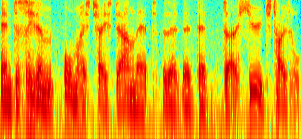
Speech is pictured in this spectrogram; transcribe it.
And to see them almost chase down that that that, that uh, huge total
